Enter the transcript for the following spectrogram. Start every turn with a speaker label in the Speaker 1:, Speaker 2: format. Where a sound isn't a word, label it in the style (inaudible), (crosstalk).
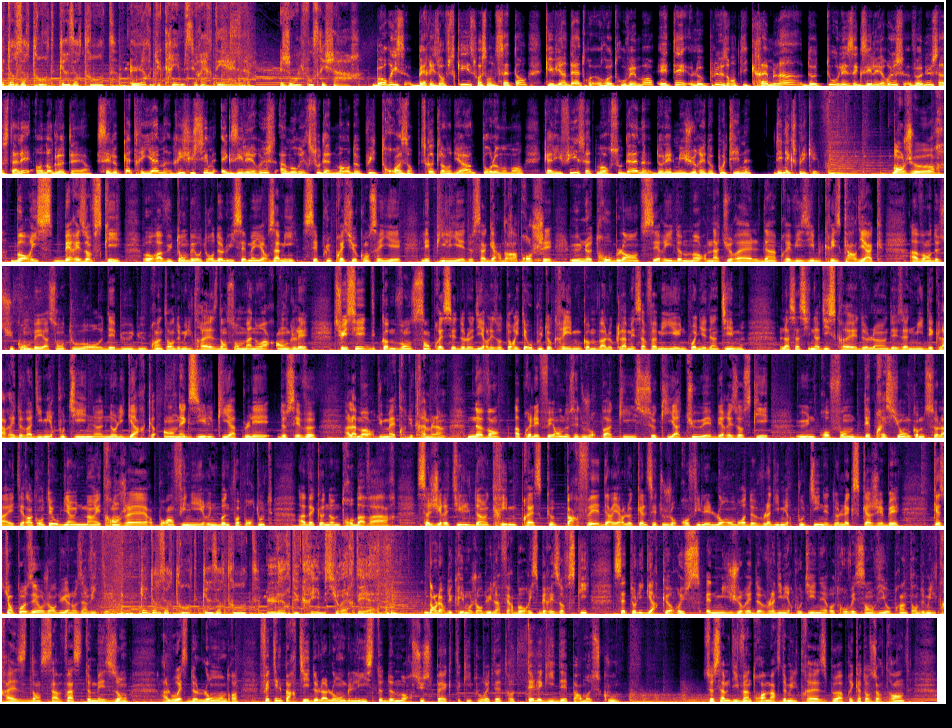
Speaker 1: 14h30, 15h30, l'heure du crime sur RTL. Jean-Alphonse Richard.
Speaker 2: Boris Berezovski, 67 ans, qui vient d'être retrouvé mort, était le plus anti-Kremlin de tous les exilés russes venus s'installer en Angleterre. C'est le quatrième richissime exilé russe à mourir soudainement depuis trois ans. Scotland Yard, pour le moment, qualifie cette mort soudaine de l'ennemi juré de Poutine d'inexpliqué.
Speaker 3: Bonjour, Boris Berezovski aura vu tomber autour de lui ses meilleurs amis, ses plus précieux conseillers, les piliers de sa garde rapprochée, une troublante série de morts naturelles, d'imprévisibles crises cardiaques, avant de succomber à son tour au début du printemps 2013 dans son manoir anglais. Suicide, comme vont s'empresser de le dire les autorités, ou plutôt crime, comme va le clamer sa famille et une poignée d'intimes l'assassinat discret de l'un des ennemis déclarés de Vladimir Poutine, un oligarque en exil qui appelait de ses voeux à la mort du maître du Kremlin. Neuf ans après les faits, on ne sait toujours pas qui, ce qui a tué Berezovski, une profonde dépression comme cela a été raconté, ou bien une main étrangère pour en finir une bonne fois pour toutes avec un homme trop bavard. S'agirait-il d'un crime presque parfait derrière lequel s'est toujours profilé l'ombre de Vladimir Poutine et de l'ex-KGB Question posée aujourd'hui à nos invités.
Speaker 1: 14h30, 15h30.
Speaker 4: L'heure du crime sur RTL.
Speaker 3: Dans l'heure du crime aujourd'hui, l'affaire Boris Berezovski, cet oligarque russe, ennemi juré de Vladimir Poutine, est retrouvé sans vie au printemps 2013 dans sa vaste maison à l'ouest de Londres. Fait-il partie de la longue liste de morts suspectes qui pourraient être téléguidées par Moscou? Ce samedi 23 mars 2013, peu après 14h30,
